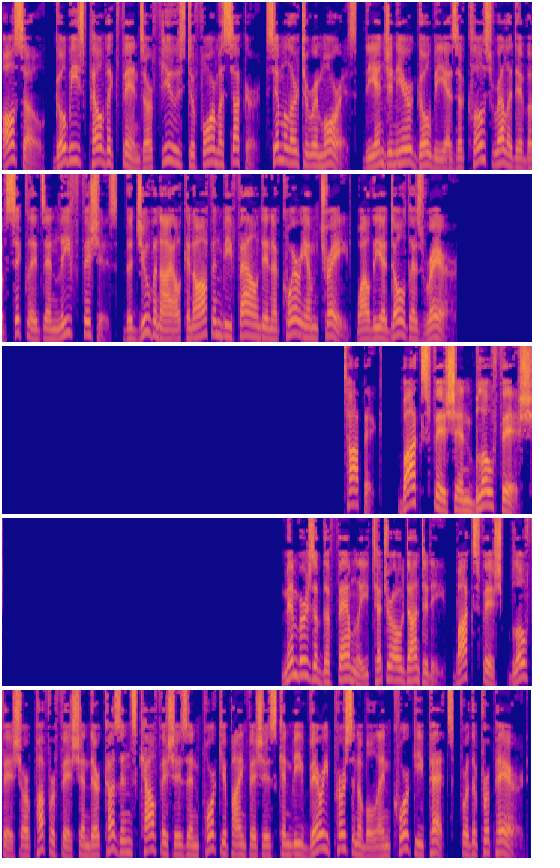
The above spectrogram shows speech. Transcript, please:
Also, gobies' pelvic fins are fused to form a sucker, similar to remoras. The engineer goby is a close relative of cichlids and leaf fishes. The juvenile can often be found in aquarium trade, while the adult is rare. Topic: Boxfish and blowfish. Members of the family Tetraodontidae, boxfish, blowfish or pufferfish and their cousins cowfishes and porcupinefishes can be very personable and quirky pets, for the prepared.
